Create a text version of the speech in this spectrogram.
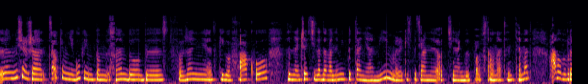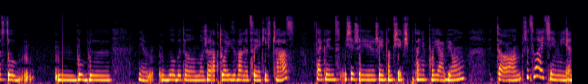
Y, myślę, że całkiem niegłupim pomysłem byłoby stworzenie takiego faku z najczęściej zadawanymi pytaniami. Może jakiś specjalny odcinek by powstał na ten temat, albo po prostu mm, byłby nie wiem, byłoby to może aktualizowane co jakiś czas. Tak więc myślę, że jeżeli Wam się jakieś pytania pojawią, to przysłajcie mi je.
